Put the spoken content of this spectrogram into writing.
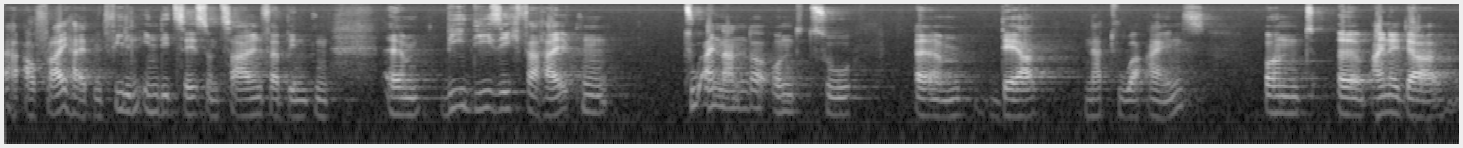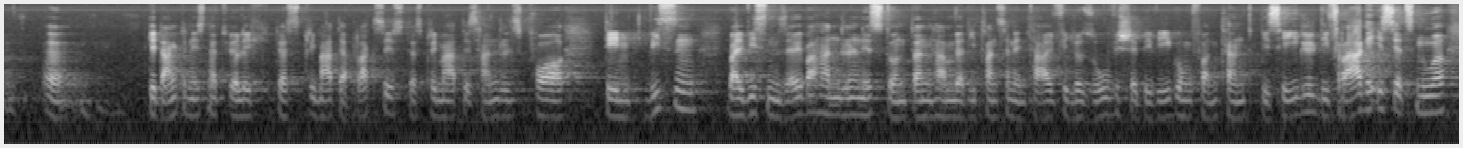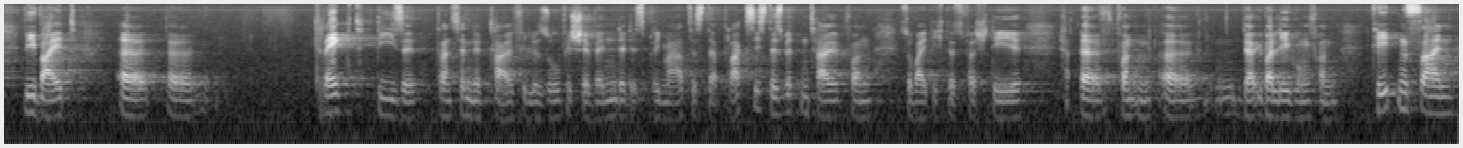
äh, auch Freiheit mit vielen Indizes und Zahlen verbinden, ähm, wie die sich verhalten zueinander und zu ähm, der Natur 1. Und äh, eine der äh, Gedanken ist natürlich das Primat der Praxis, das Primat des Handels vor dem Wissen, weil Wissen selber Handeln ist. Und dann haben wir die transzendental-philosophische Bewegung von Kant bis Hegel. Die Frage ist jetzt nur, wie weit äh, äh, trägt diese transzendental-philosophische Wende des Primates der Praxis. Das wird ein Teil von, soweit ich das verstehe, äh, von äh, der Überlegung von Tetens sein.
